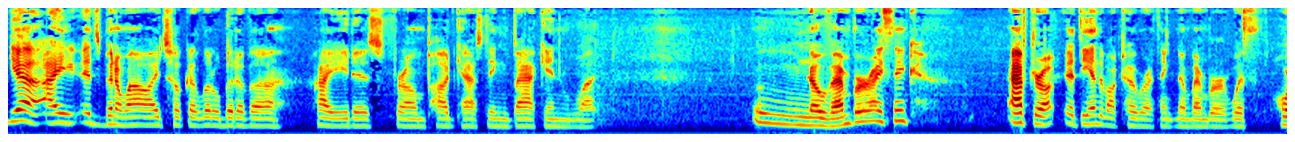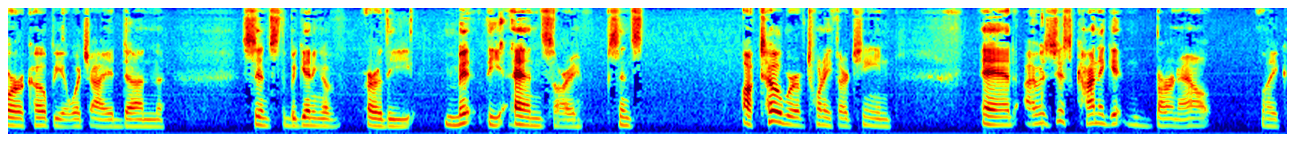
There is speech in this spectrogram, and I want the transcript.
yeah i it's been a while. I took a little bit of a hiatus from podcasting back in what? November i think. After at the end of october i think november with horrorcopia which i had done since the beginning of or the mid the end sorry since october of 2013 and I was just kind of getting burnt out, like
